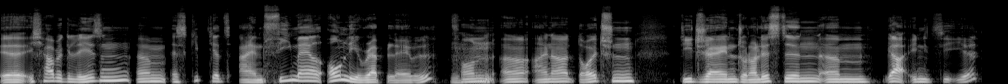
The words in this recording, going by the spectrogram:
Äh, ich habe gelesen, ähm, es gibt jetzt ein Female-Only-Rap-Label von Mhm. äh, einer deutschen DJ, Journalistin, ähm, ja, initiiert.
